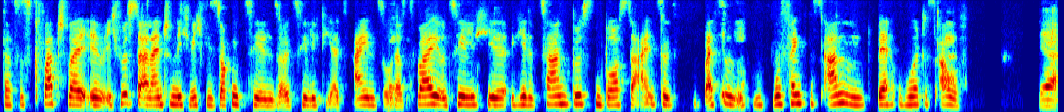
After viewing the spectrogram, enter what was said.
Das ist Quatsch, weil äh, ich wüsste allein schon nicht, wie ich die Socken zählen soll. Zähle ich die als eins oder zwei und zähle ich jede, jede Zahnbürstenborste einzeln? Weißt du, wo fängt es an und wer, wo hört es auf? Ja.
